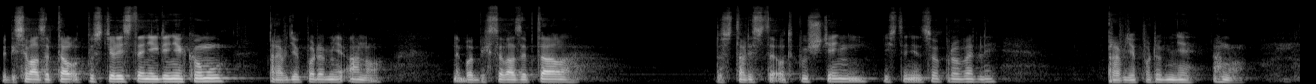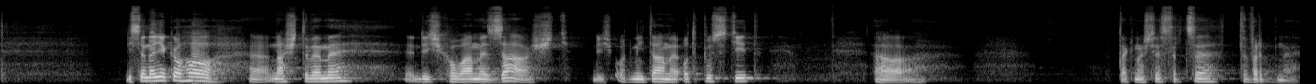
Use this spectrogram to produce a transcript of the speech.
Kdybych se vás zeptal, odpustili jste někdy někomu? Pravděpodobně ano. Nebo bych se vás zeptal, dostali jste odpuštění, když jste něco provedli? Pravděpodobně ano. Když se na někoho eh, naštveme, když chováme zášť, když odmítáme odpustit, eh, tak naše srdce tvrdne.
